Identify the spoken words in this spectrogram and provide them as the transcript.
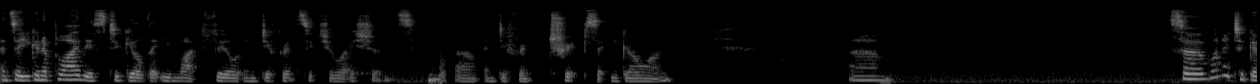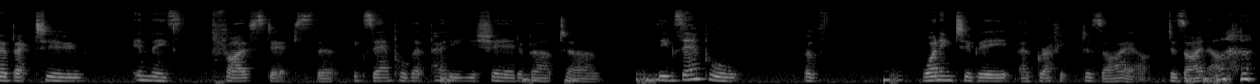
And so you can apply this to guilt that you might feel in different situations um, and different trips that you go on. Um, so I wanted to go back to in these five steps the example that Patty you shared about uh, the example of wanting to be a graphic desire designer.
